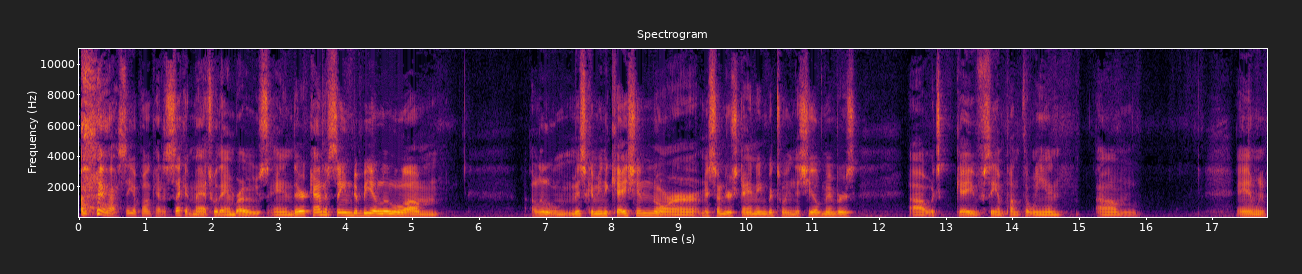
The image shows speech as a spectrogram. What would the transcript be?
CM Punk had a second match with Ambrose, and there kind of seemed to be a little um, a little miscommunication or misunderstanding between the Shield members, uh, which gave CM Punk the win. Um, and when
